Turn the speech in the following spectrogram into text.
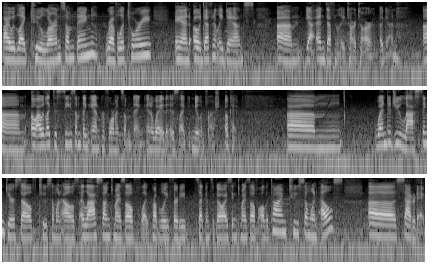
I would like to learn something revelatory and oh, definitely dance. Um, yeah, and definitely tartar again. Um, oh, I would like to see something and perform at something in a way that is like new and fresh. Okay. Um, when did you last sing to yourself to someone else? I last sung to myself like probably 30 seconds ago. I sing to myself all the time to someone else uh, Saturday.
